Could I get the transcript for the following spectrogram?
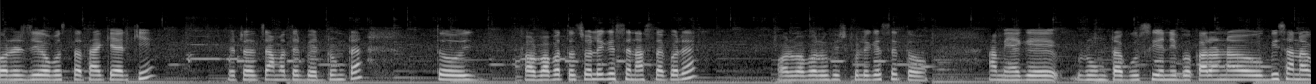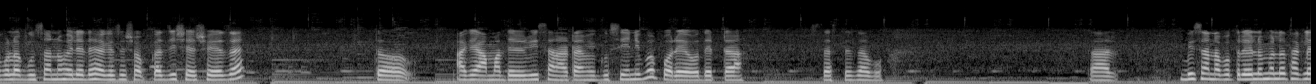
ঘরের যে অবস্থা থাকে আর কি। এটা হচ্ছে আমাদের বেডরুমটা। তো ওর বাবা তো চলে গেছে নাস্তা করে। ওর বাবার অফিস খুলে গেছে, তো আমি আগে রুমটা গুছিয়ে নিব। কারণ বিছানাগুলো গুছানো হইলে দেখা গেছে সব কাজই শেষ হয়ে যায়। তো আগে আমাদের বিছানাটা আমি গুছিয়ে নিব, পরে ওদেরটা আস্তে আস্তে যাব। তার বিছানাপত্র এলোমেলো থাকলে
